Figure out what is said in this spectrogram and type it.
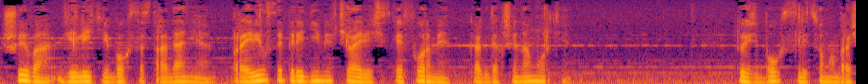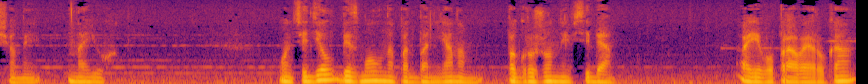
Шива, великий бог сострадания, проявился перед ними в человеческой форме, как Дакшинамурти, то есть бог с лицом обращенный на юг. Он сидел безмолвно под баньяном, погруженный в себя, а его правая рука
